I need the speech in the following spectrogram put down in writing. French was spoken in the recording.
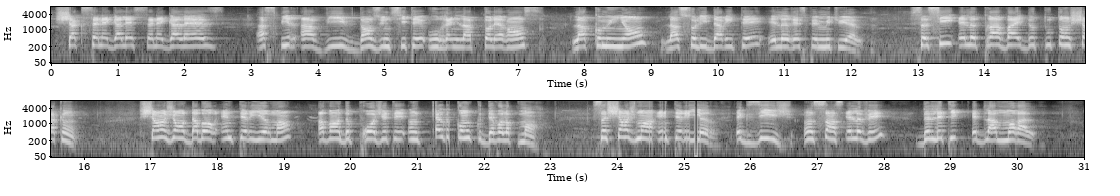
Chaque Sénégalais, Sénégalaise aspire à vivre dans une cité où règne la tolérance, la communion, la solidarité et le respect mutuel. Ceci est le travail de tout un chacun. Changeons d'abord intérieurement avant de projeter un quelconque développement. Ce changement intérieur exige un sens élevé de l'éthique et de la morale.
